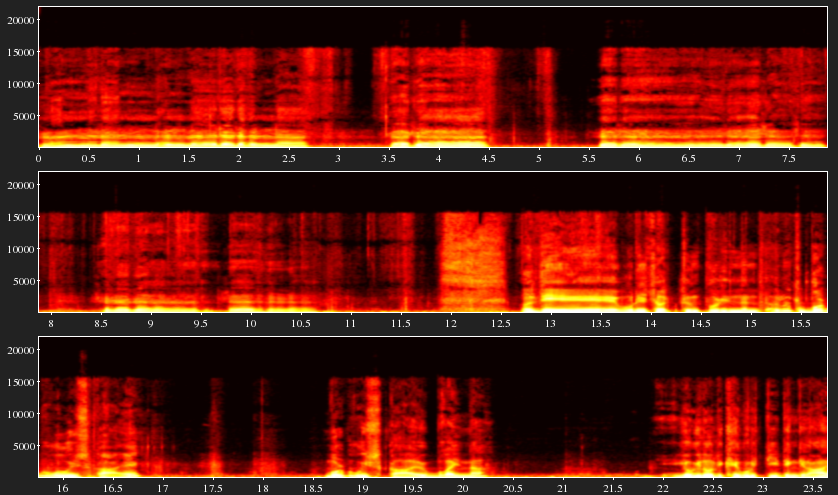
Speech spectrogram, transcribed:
랄라랄라라라라 라라 라라라라라 라라라라 어디 우리 저 등불 있는 이렇게 뭘 보고 있을까? 에? 뭘 보고 있을까? 여기 뭐가 있나? 여기도 어디 개구리 뛰 댕기나?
